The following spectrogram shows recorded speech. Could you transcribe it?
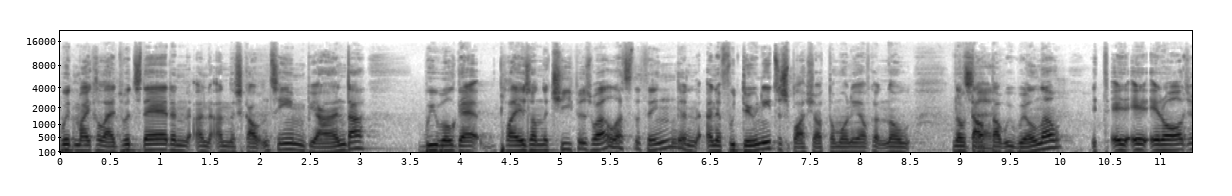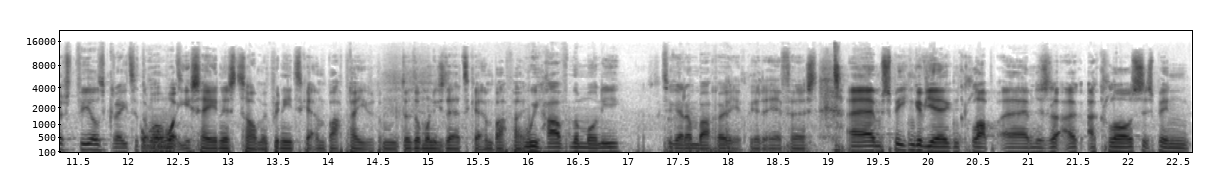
with Michael Edwards there and, and, and the scouting team behind that, we will get players on the cheap as well. That's the thing. And, and if we do need to splash out the money, I've got no no It's, doubt that we will now. It, it, it, all just feels great at the Well, moment. what you're saying is, Tom, if we need to get Mbappe, the, the money's there to get Mbappe. we have the money to get Mbappe. Okay, you here first. Um, speaking of Jurgen Klopp, um, there's a, a clause that's been,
